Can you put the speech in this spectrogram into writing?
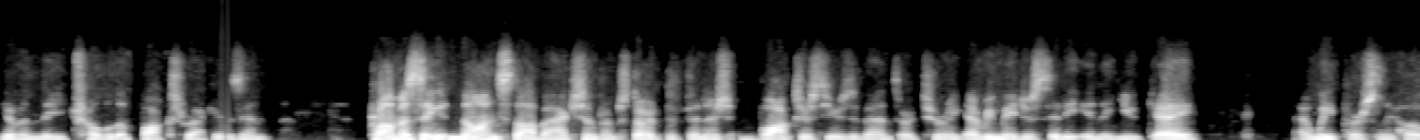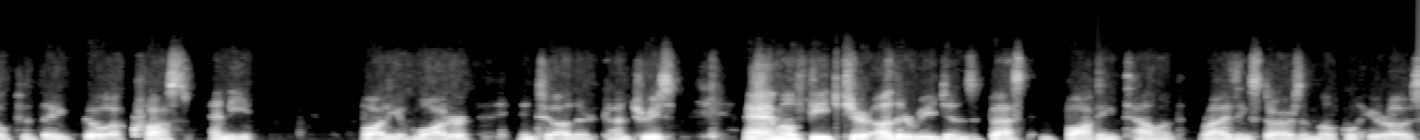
given the trouble that BoxRec is in. Promising non-stop action from start to finish, Boxxer Series events are touring every major city in the UK, and we personally hope that they go across any body of water into other countries. and will feature other regions' best boxing talent, rising stars, and local heroes.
